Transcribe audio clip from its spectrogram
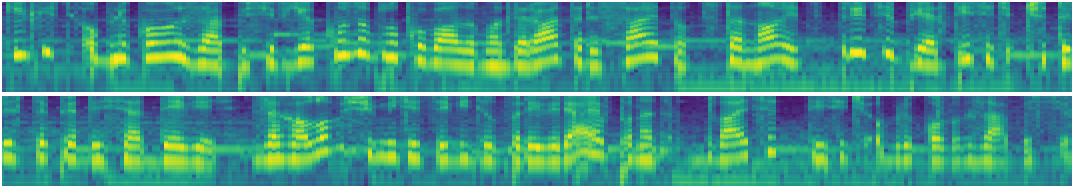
кількість облікових записів, яку заблокували модератори сайту, становить 35 тисяч 459. Загалом щомісяця відділ перевіряє понад 20 тисяч облікових записів.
